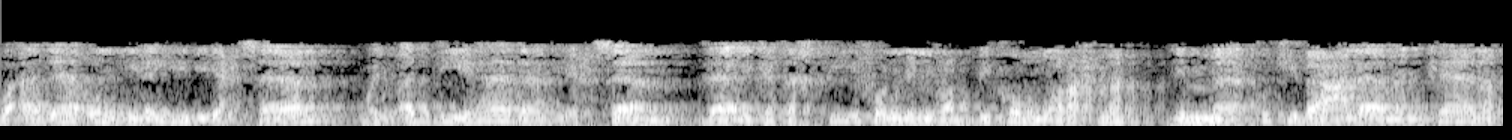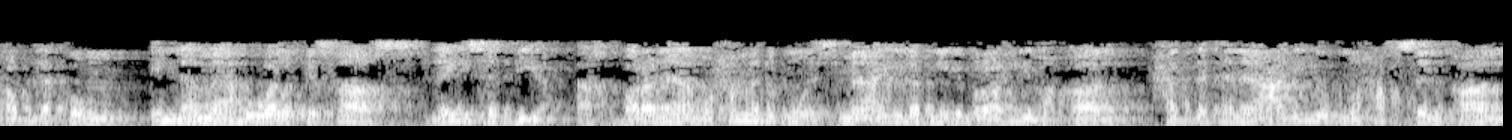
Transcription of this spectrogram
وأداء إليه بإحسان ويؤدي هذا بإحسان. ذلك تخفيف من ربكم ورحمة مما كتب على من كان قبلكم. إنما هو القصاص ليس الدية. أخبرنا محمد بن إسماعيل بن إبراهيم قال حدثنا علي بن حفص قال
